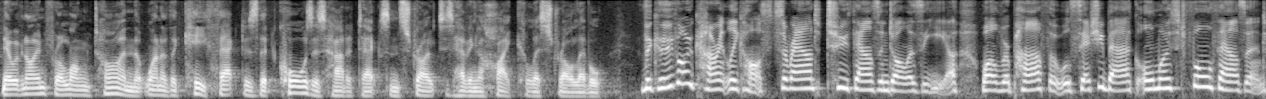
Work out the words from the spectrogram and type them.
Now, we've known for a long time that one of the key factors that causes heart attacks and strokes is having a high cholesterol level. Verquvo currently costs around $2,000 a year, while Repatha will set you back almost $4,000.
